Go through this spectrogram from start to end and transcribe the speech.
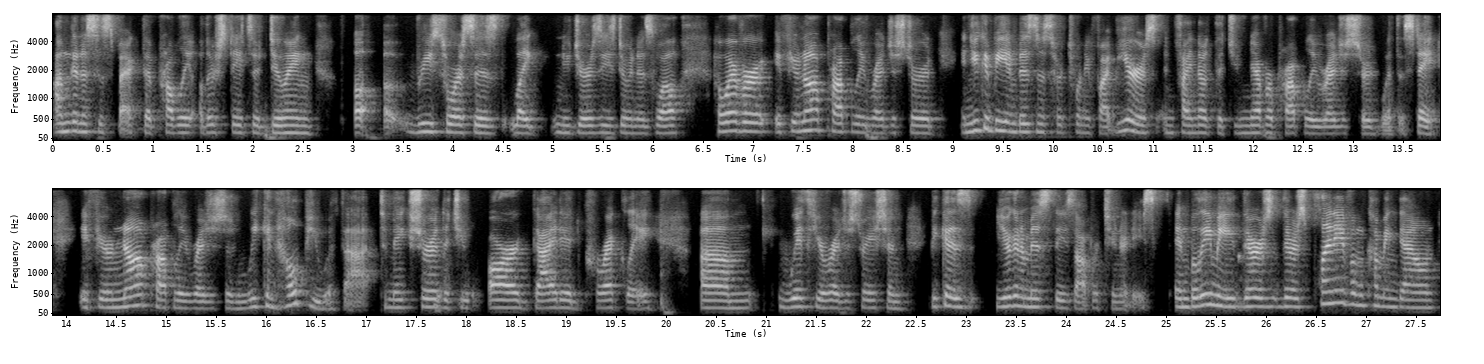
i'm going to suspect that probably other states are doing uh, uh, resources like New Jersey is doing as well. However, if you're not properly registered, and you could be in business for 25 years and find out that you never properly registered with the state, if you're not properly registered, we can help you with that to make sure that you are guided correctly um, with your registration because you're going to miss these opportunities. And believe me, there's there's plenty of them coming down,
